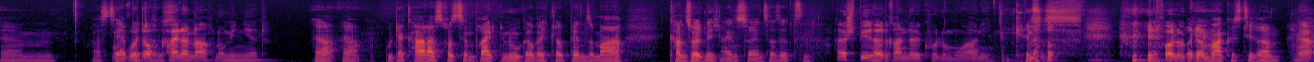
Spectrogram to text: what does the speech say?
Ähm, was sehr wurde auch ist. keiner nachnominiert. Ja, ja. Gut, der Kader ist trotzdem breit genug, aber ich glaube, Benzema kannst du halt nicht eins zu eins ersetzen. Er spielt halt Randall Kolomoani. Genau. voll okay. Oder Markus Tiram. Ja,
